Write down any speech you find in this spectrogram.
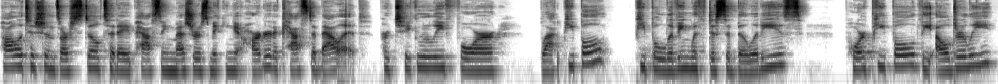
politicians are still today passing measures making it harder to cast a ballot, particularly for Black people, people living with disabilities, poor people, the elderly,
